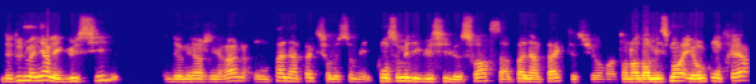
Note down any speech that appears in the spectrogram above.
de toute manière, les glucides, de manière générale, n'ont pas d'impact sur le sommeil. Consommer des glucides le soir, ça n'a pas d'impact sur ton endormissement et au contraire,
